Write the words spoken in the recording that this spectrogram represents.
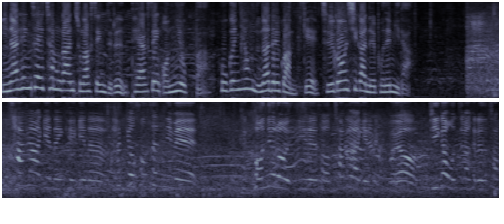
이날 행사에 참가한 중학생들은 대학생 언니 오빠 혹은 형 누나들과 함께 즐거운 시간을 보냅니다. 참여하게 된 계기는 학교 선생님의 그 권유로 인해서 참여하게 됐고요. 비가 오지만 그래도 참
